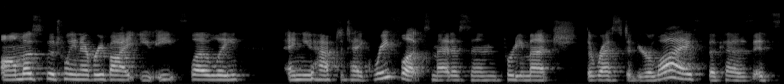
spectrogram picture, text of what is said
almost between every bite. You eat slowly, and you have to take reflux medicine pretty much the rest of your life because it's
